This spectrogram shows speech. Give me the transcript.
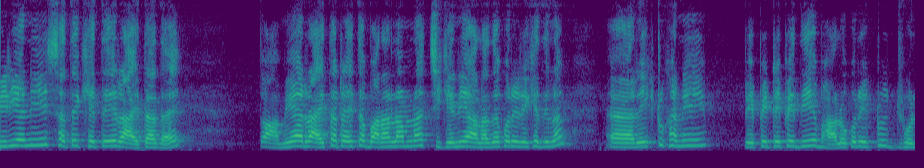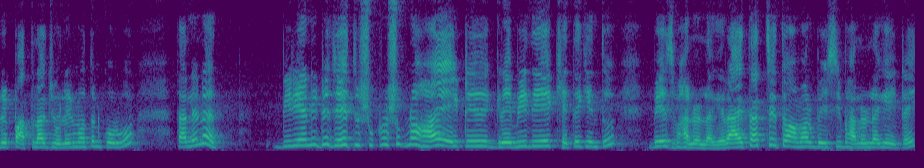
বিরিয়ানির সাথে খেতে রায়তা দেয়। তো আমি আর রায়তা টায়তা বানালাম না, চিকেনই আলাদা করে রেখে দিলাম। আর একটুখানি পেঁপে টেপে দিয়ে ভালো করে একটু ঝোলে, পাতলা ঝোলের মতন করব। তাহলে না বিরিয়ানিটা যেহেতু শুকনো শুকনো হয় এইটা গ্রেভি দিয়ে খেতে কিন্তু বেশ ভালো লাগে। রায়তার চেয়ে তো আমার বেশি ভালো লাগে এটাই।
